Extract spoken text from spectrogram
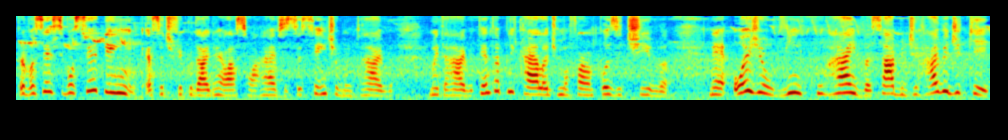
para você, se você tem essa dificuldade em relação à raiva, se você sente muita raiva, muita raiva, tenta aplicar ela de uma forma positiva, né? Hoje eu vim com raiva, sabe? De raiva de quê?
